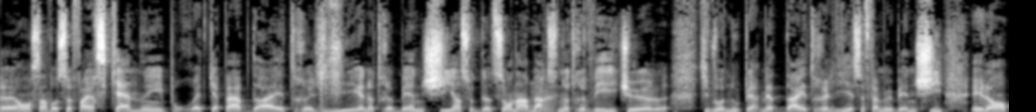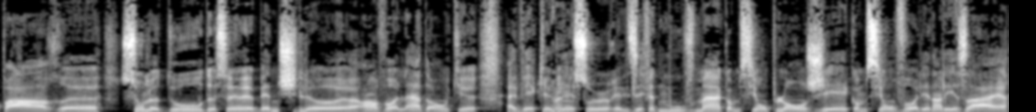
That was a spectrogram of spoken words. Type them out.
euh, on s'en va se faire scanner pour être capable d'être lié à notre Banshee. Ensuite de ça, on embarque Ouais. sur notre véhicule qui va nous permettre d'être lié à ce fameux Banshee. Et là, on part euh, sur le dos de ce Banshee-là euh, en volant, donc euh, avec euh, Ouais. bien sûr les effets de mouvement, comme si on plongeait, comme si on volait dans les airs.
